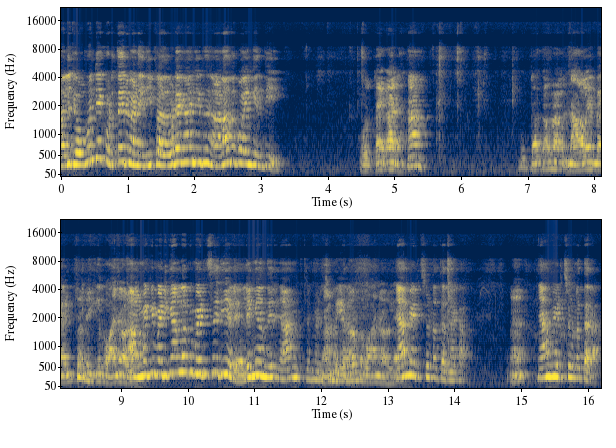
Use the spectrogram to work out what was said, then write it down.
നല്ല ജോമന്റെ കൊടുത്തേര് വേണം. ഇനിയിപ്പോ അതോടെ ഇരുന്ന് കാണാതെ പോയെങ്കിൽ എന്തി കൊടുത്തേക്കാനോ? ആ. നാളെ മേടിച്ചോണ്ടെനിക്ക് പോകാനുള്ള അമ്മയ്ക്ക് മേടിക്കാനുള്ളതൊക്കെ മേടിച്ച് തരികയല്ലേ? അല്ലെങ്കിൽ അന്നേരം ഞാൻ ഞാൻ മേടിച്ചോണ്ട് പോകാനുള്ള ഞാൻ മേടിച്ചോണ്ട് തന്നേക്കാം ഞാൻ മേടിച്ചോണ്ട് തരാം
